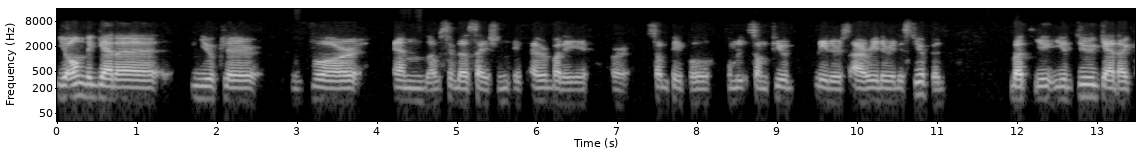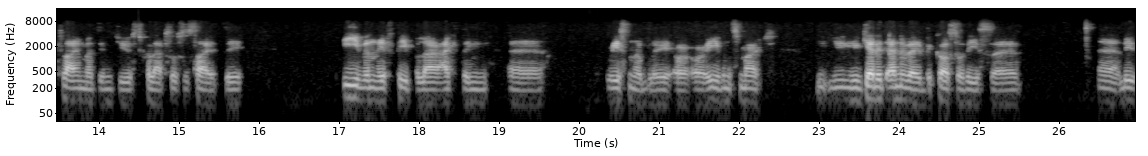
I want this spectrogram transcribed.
you only get a nuclear war end of civilization if everybody or some people, some few leaders are really really stupid. But you you do get a climate induced collapse of society even if people are acting uh, reasonably or, or even smart. You, you get it anyway because of these uh, uh, these,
